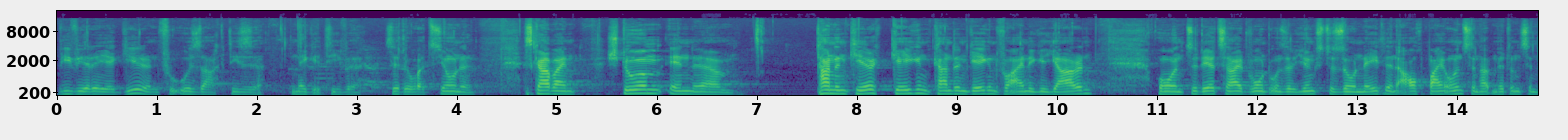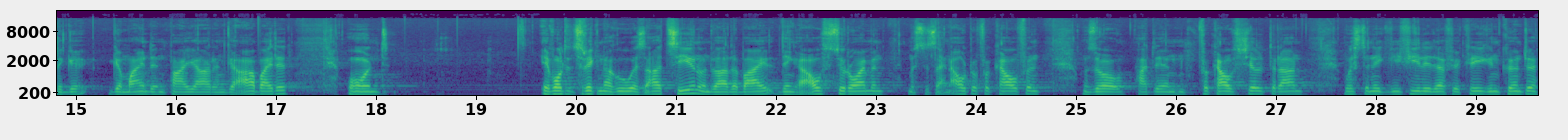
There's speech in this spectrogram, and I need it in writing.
Wie wir reagieren, verursacht diese negative Situationen. Es gab einen Sturm in ähm, Tannenkirch, gegen Kantengegend vor einigen Jahren. Und zu der Zeit wohnt unser jüngster Sohn Nathan auch bei uns und hat mit uns in der Gemeinde ein paar Jahre gearbeitet. Und er wollte zurück nach USA ziehen und war dabei, Dinge auszuräumen, musste sein Auto verkaufen. Und so hatte er ein Verkaufsschild dran, wusste nicht, wie viel er dafür kriegen könnte.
